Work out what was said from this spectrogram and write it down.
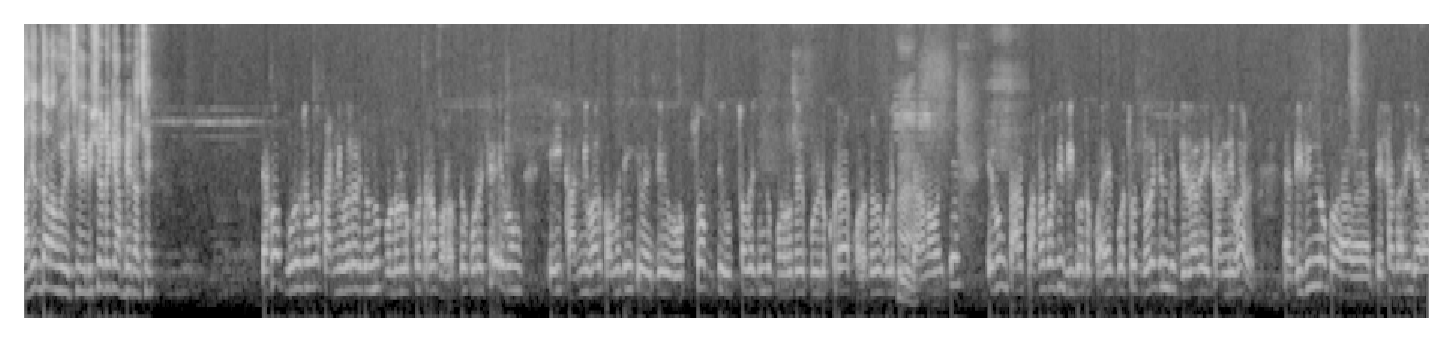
বাজেট ধরা হয়েছে? এই বিষয়টা কি আপডেট আছে? দেখো পুরসভা কার্নিভালের জন্য পনেরো লক্ষ টাকা বরাদ্দ করেছে এবং এই কার্নিভাল কমিটি যে উৎসব যে উৎসবে কিন্তু পনেরো থেকে কুড়ি লক্ষ টাকা খরচ হবে বলে কিন্তু হ্যাঁ। জানানো হয়েছে এবং তার পাশাপাশি বিগত কয়েক বছর ধরে কিন্তু জেলার এই কার্নিভাল বিভিন্ন পেশাদারি যারা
